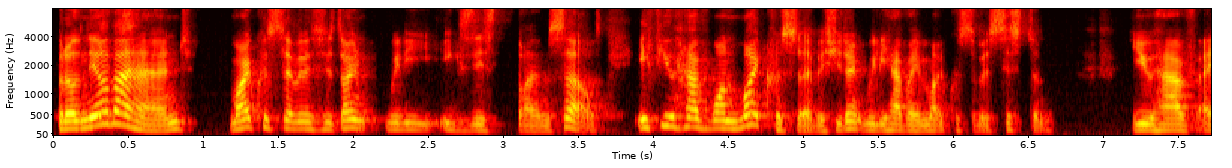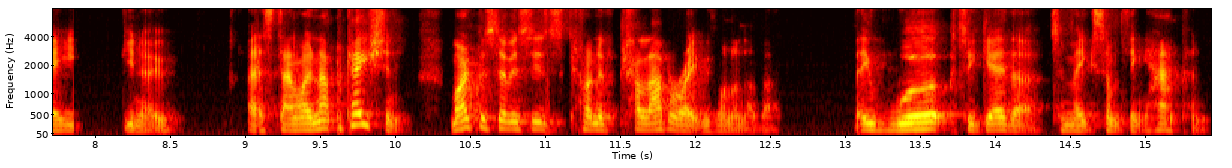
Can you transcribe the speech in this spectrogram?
But on the other hand, microservices don't really exist by themselves. If you have one microservice, you don't really have a microservice system. You have a, you know, a standalone application. Microservices kind of collaborate with one another. They work together to make something happen.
